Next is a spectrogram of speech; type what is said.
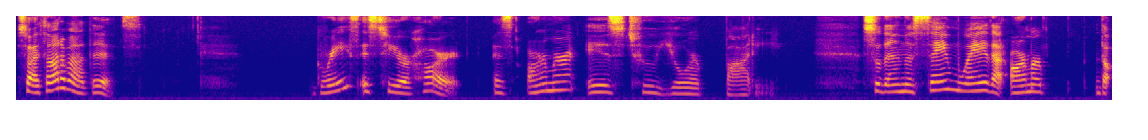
So I thought about this grace is to your heart as armor is to your body. So then, the same way that armor, the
